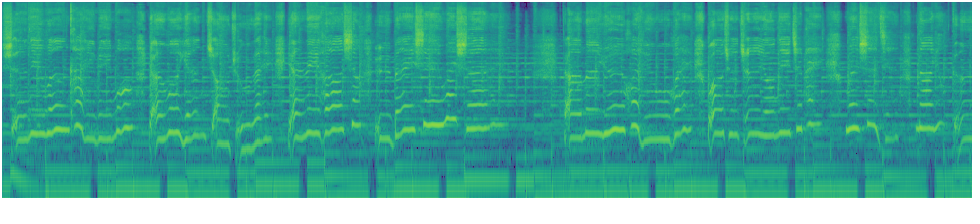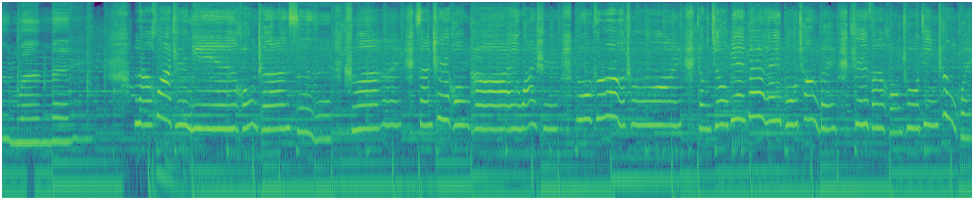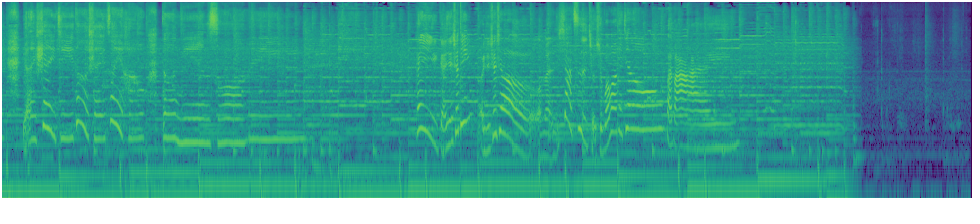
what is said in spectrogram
是你吻开笔墨，让我眼角珠泪，眼里好像与悲喜为谁？他们迂回无悔，我却只有你支配。问世间哪有更完美？兰花之年，红尘似水，三尺红台，万事如歌吹。长久别悲不成悲，十分红烛尽成灰。愿谁记得谁最好的年岁？感谢收听，我是秀秀，我们下次糗事播报再见喽，拜拜。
